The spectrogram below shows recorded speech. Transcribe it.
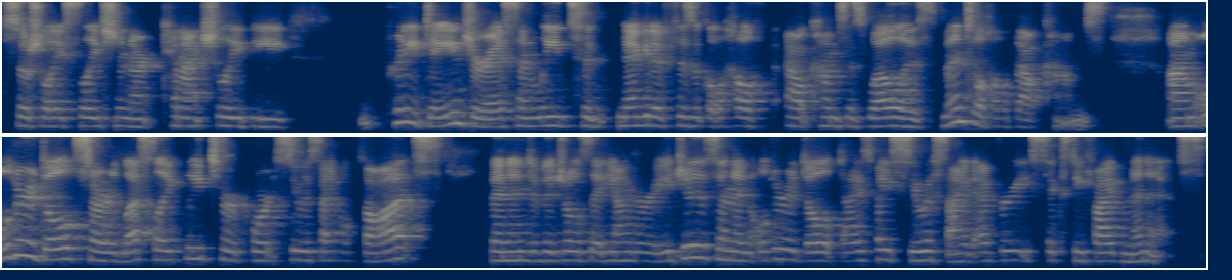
social isolation are, can actually be pretty dangerous and lead to negative physical health outcomes as well as mental health outcomes. Um, older adults are less likely to report suicidal thoughts than individuals at younger ages, and an older adult dies by suicide every 65 minutes.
